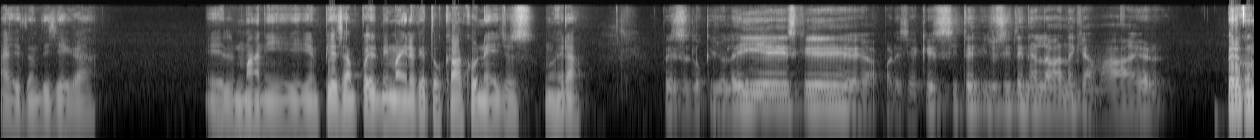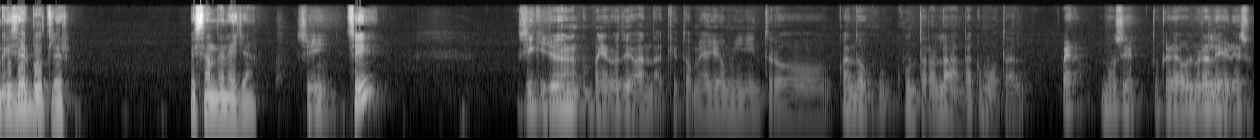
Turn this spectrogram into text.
ahí es donde llega el man y empiezan, pues, me imagino que tocaba con ellos, ¿no era? Pues lo que yo leí es que aparecía que sí te- ellos sí tenían la banda que llamaba Air. Pero con Geezer Butler, estando en ella. Sí, ¿Sí? Sí, que ellos eran compañeros de banda, que tomé yo mi intro cuando ju- juntaron la banda como tal. Bueno, no sé, tocaría volver a leer eso.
